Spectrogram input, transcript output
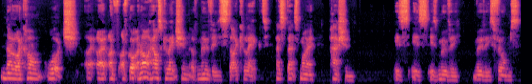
No, I can't watch. I, I, I've got an art house collection of movies that I collect. That's that's my passion. Is is is movie movies films.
